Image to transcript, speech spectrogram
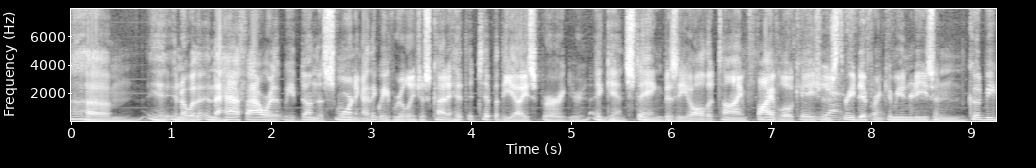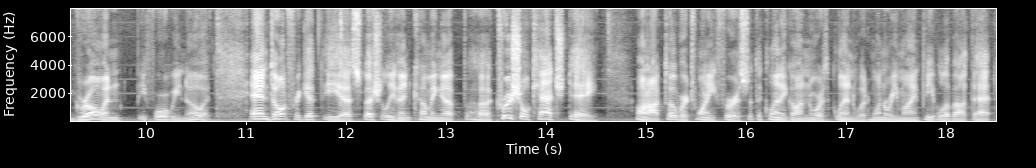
um, you know, in the half hour that we've done this morning, I think we've really just kind of hit the tip of the iceberg. You're again staying busy all the time, five locations, Yes, three different yes. communities, and could be growing before we know it. And don't forget the uh, special event coming up, uh, Crucial Catch Day, on October 21st at the clinic on North Glenwood. Want to remind people about that.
